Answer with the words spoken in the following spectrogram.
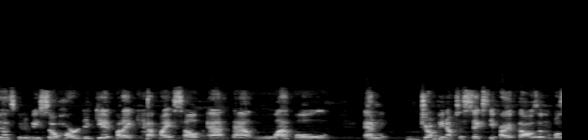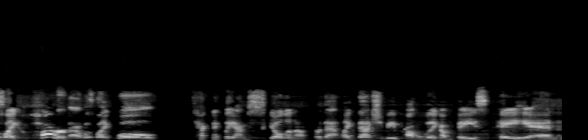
that's going to be so hard to get, but I kept myself at that level and jumping up to 65,000 was like hard. I was like, well, technically I'm skilled enough for that. Like that should be probably like a base pay and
